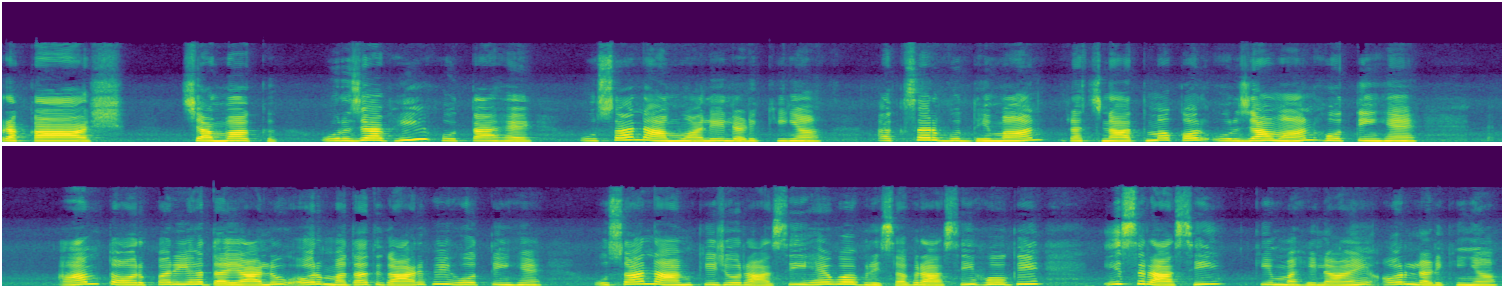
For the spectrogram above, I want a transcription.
प्रकाश चमक, ऊर्जा भी होता है। उषा नाम वाली लड़कियाँ अक्सर बुद्धिमान, रचनात्मक और ऊर्जावान होती हैं। आमतौर पर यह दयालु और मददगार भी होती हैं। उषा नाम की जो राशि है, वह वृषभ राशि होगी। इस राशि की महिलाएँ और लड़कियाँ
